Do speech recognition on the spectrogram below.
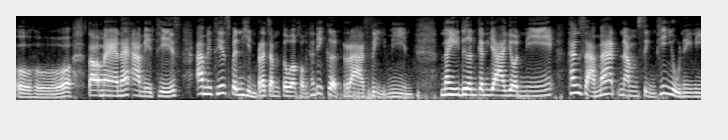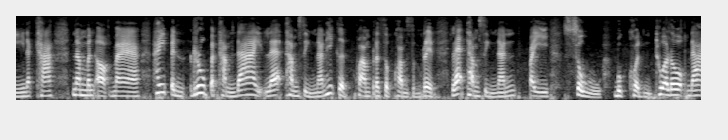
โอ้โห ต่อมานะอะเมทิสอะเมทิสเป็นหินประจำตัวของท่านที่เกิดราศีมีน ในเดือนกันยายนนี้ ท่านสามารถนำสิ่งที่อยู่ในนี้นะคะนำมันออกมาให้เป็นรูปธรรมได้ และทำสิ่งนั้นให้เกิดความประสบความสำเร็จ และทำสิ่งนั้นไปสู่บุคคลทั่วโลกได้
